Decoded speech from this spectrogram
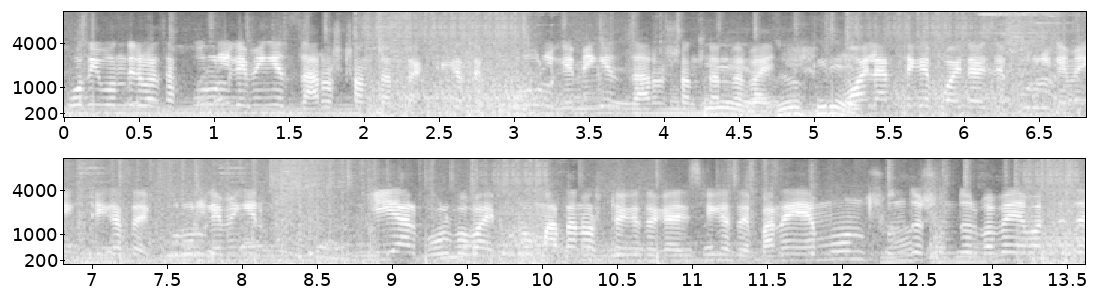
প্রতিবন্ধীর বাসা কুরুল গেমিং এর জারো সন্তানরা ঠিক আছে? কুরুল গেমিং এর জারো সন্তানরা ভাই। ময়লার থেকে পয়দা হয়েছে কুরুল গেমিং ঠিক আছে? কুরুল গেমিং এর কি আর বলব ভাই পুরো মাথা নষ্ট হয়ে গেছে গাইস ঠিক আছে? মানে এমন সুন্দর সুন্দর ভাবে আমার সাথে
